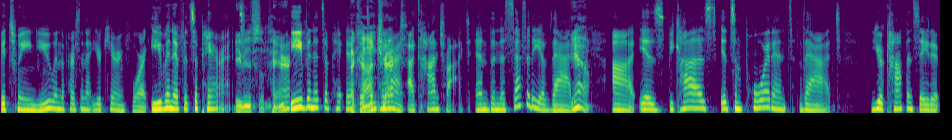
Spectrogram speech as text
between you and the person that you're caring for, even if it's a parent. even if it's a parent. Even it's a, pa- if it's a parent, contract? a contract, and the necessity of that yeah. uh, is because it's important that you're compensated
